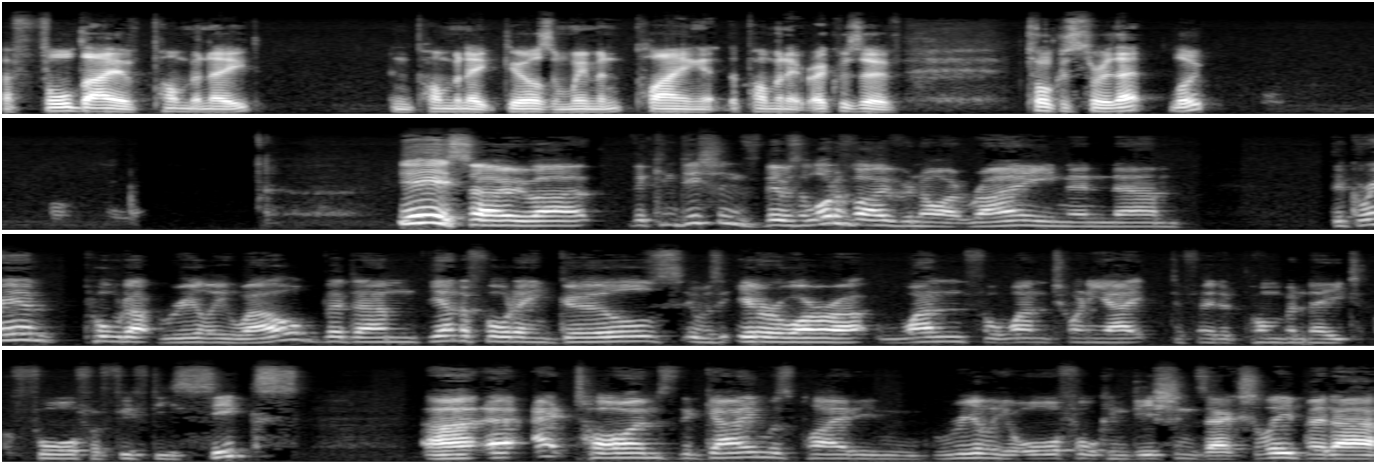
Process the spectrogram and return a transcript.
a full day of Pomborneit and Pomborneit girls and women playing at the Pomborneit Rec Reserve. Talk us through that, Luke. Yeah, so uh, the conditions, there was a lot of overnight rain and um, the ground pulled up really well, but um, the under 14 girls, it was Illawarra 1 for 128, defeated Pomborneit 4 for 56. Uh, at times, the game was played in really awful conditions, actually, but uh,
